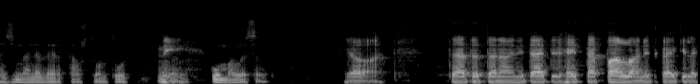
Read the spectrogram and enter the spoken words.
ensimmäinen vertaus tuntuu niin. kummalliselta. Joo, Tämä, tota noin, niin täytyy heittää palloa nyt kaikille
